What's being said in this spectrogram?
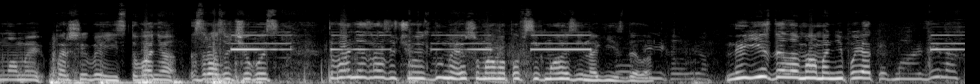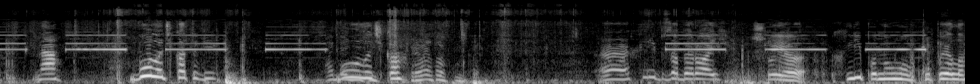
мами перший виїзд, то Ваня зразу чогось. То Ваня зразу чогось думає, що мама по всіх магазинах їздила. Не їздила мама ні по яких магазинах. На. Булочка тобі. Булочка. Е, хліб забирай. Що я хліб оного купила.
